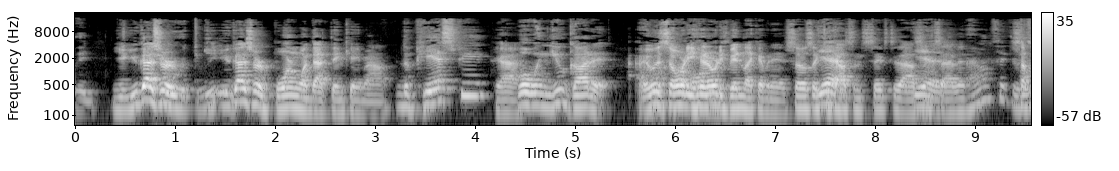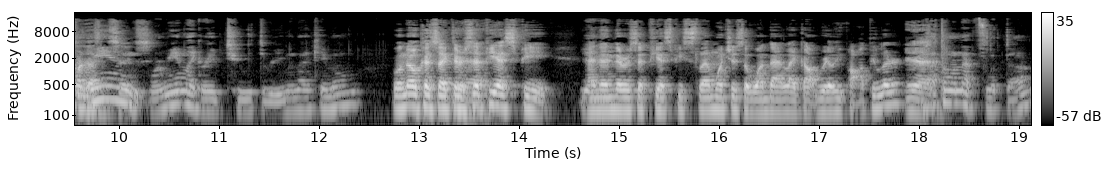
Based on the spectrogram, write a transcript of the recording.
like, You you guys are you guys were born when that thing came out. The PSP? Yeah. Well, when you got it, it was already had already been like a minute. So it was like Yeah. 2006, 2007. Yeah, I don't think it was Somewhere were, we in, 2006. were we in like grade two, three when that came out? Well, no, because like there's Yeah. a PSP, Yeah. and then there was a PSP Slim, which is the one that like got really popular. Yeah, Is Yeah. that the one that flipped up?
